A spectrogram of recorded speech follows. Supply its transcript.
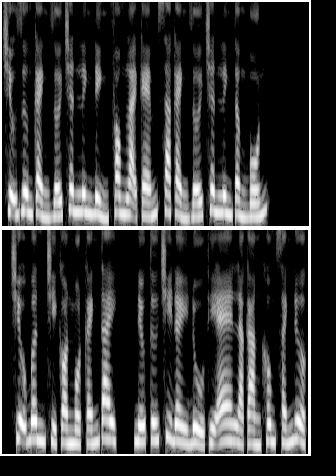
Triệu Dương cảnh giới chân linh đỉnh phong lại kém xa cảnh giới chân linh tầng 4. Triệu Bân chỉ còn một cánh tay, nếu tứ chi đầy đủ thì e là càng không sánh được.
